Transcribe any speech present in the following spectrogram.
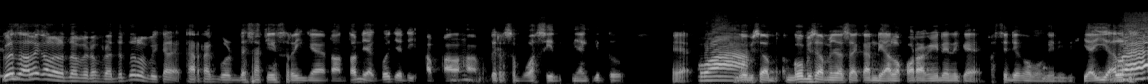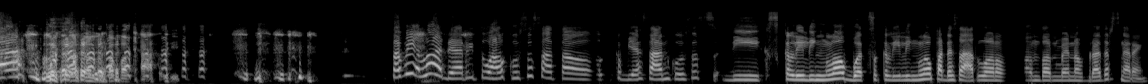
gue soalnya kalau nonton Band of Brothers tuh lebih kayak karena gue udah saking seringnya nonton ya gue jadi apal Hmm. hampir semua scene-nya gitu Wah. gue bisa gue bisa menyelesaikan dialog orang ini nih kayak pasti dia ngomong gini nih ya iyalah gue nonton berapa kali Tapi lo ada ritual khusus atau kebiasaan khusus di sekeliling lo buat sekeliling lo pada saat lo nonton Band of Brothers nggak, Reng?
